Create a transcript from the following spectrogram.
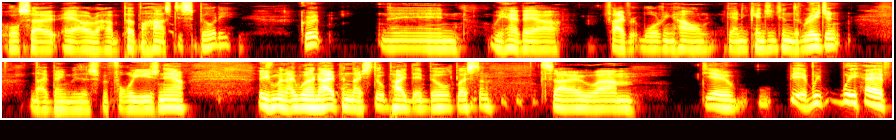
also our um, Purple Hearts Disability group, and we have our favourite watering hole down in Kensington, the Regent. They've been with us for four years now. Even when they weren't open, they still paid their bills. Bless them. So um, yeah, yeah, we we have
